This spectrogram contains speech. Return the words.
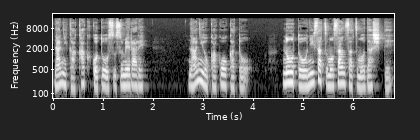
何か書くことを勧められ何を書こうかとノートを2冊も3冊も出して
